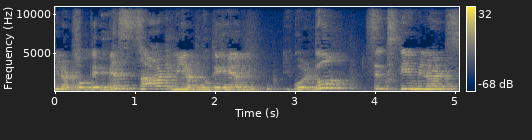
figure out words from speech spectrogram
मिनट होते हैं, साठ मिनट होते हैं। इक्वल टू सिक्सटी मिनट्स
